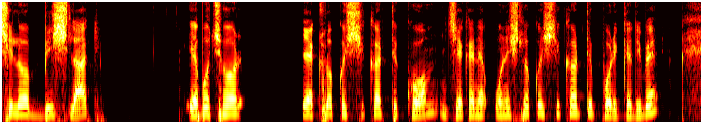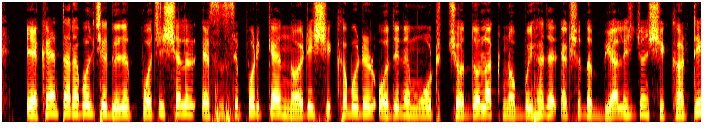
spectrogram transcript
ছিল বিশ লাখ, এবছর এক লক্ষ শিক্ষার্থী কম, যেখানে উনিশ লক্ষ শিক্ষার্থী পরীক্ষা দিবে। এখানে তারা বলছে দু হাজার পঁচিশ সালের এসএসসি পরীক্ষায় নয়টি শিক্ষা বোর্ডের অধীনে মোট চোদ্দ লাখ নব্বই হাজার একশত বিয়াল্লিশ জন শিক্ষার্থী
